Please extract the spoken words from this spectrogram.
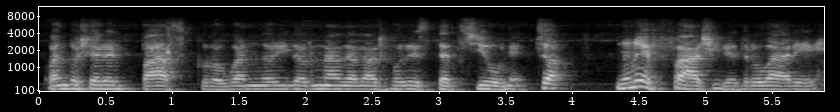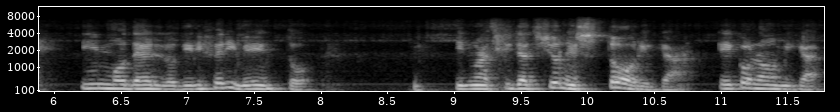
quando c'era il pascolo, quando è ritornata la forestazione. So, non è facile trovare il modello di riferimento in una situazione storica, economica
